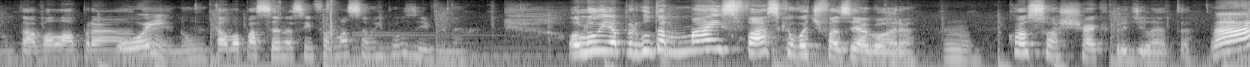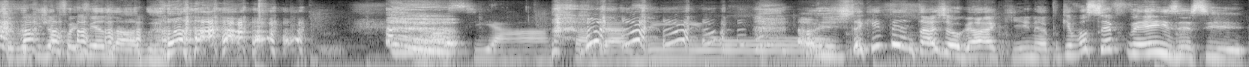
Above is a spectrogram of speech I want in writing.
não tava lá pra. Oi? Né, não tava passando essa informação, inclusive, né? Ô Lu, e a pergunta mais fácil que eu vou te fazer agora. Hum. Qual a sua shark predileta? Ah! Você viu que já foi vedado. se acha, Brasil. A gente tem que tentar jogar aqui, né? Porque você fez esse.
